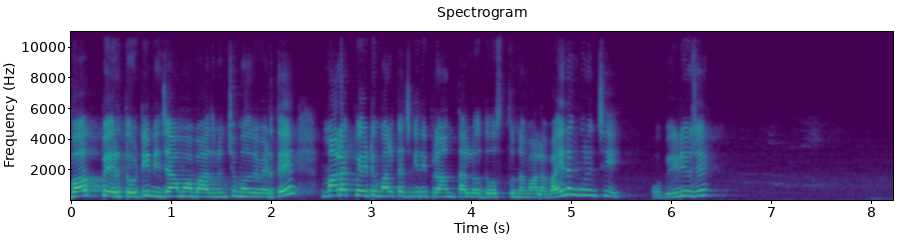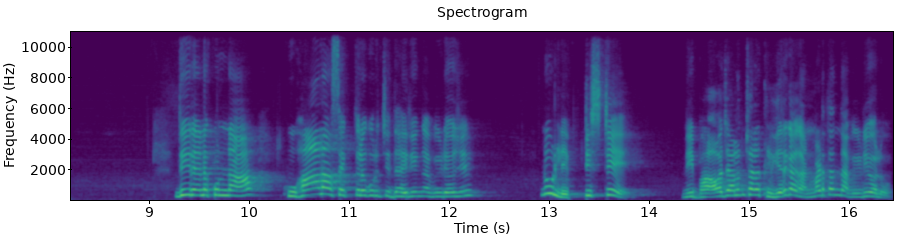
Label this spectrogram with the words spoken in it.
వర్క్ పేరుతోటి నిజామాబాద్ నుంచి మొదలు పెడితే మలక్పేట మల్కజ్గిరి ప్రాంతాల్లో దోస్తున్న వాళ్ళ వైనం గురించి ఓ వీడియో చేయి. దీని అనుకున్న కుహానా శక్తుల గురించి ధైర్యంగా వీడియో చేయి. నువ్వు లెఫ్టిస్టే. నీ భావజాలం చాలా క్లియర్గా కనబడుతుంది ఆ వీడియోలో.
